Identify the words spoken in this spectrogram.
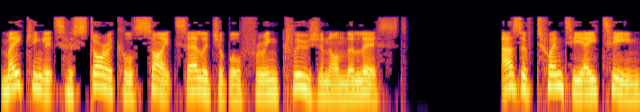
making its historical sites eligible for inclusion on the list. As of 2018,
